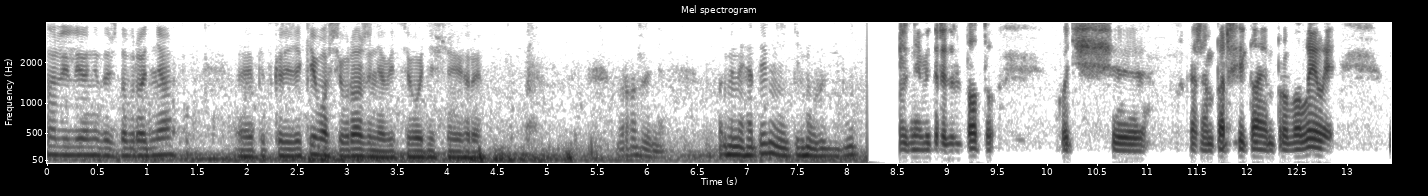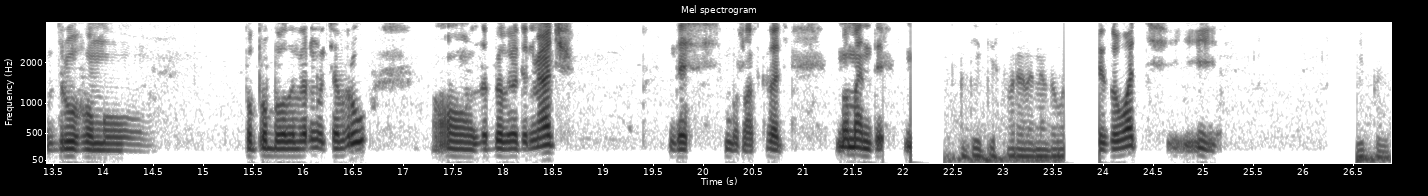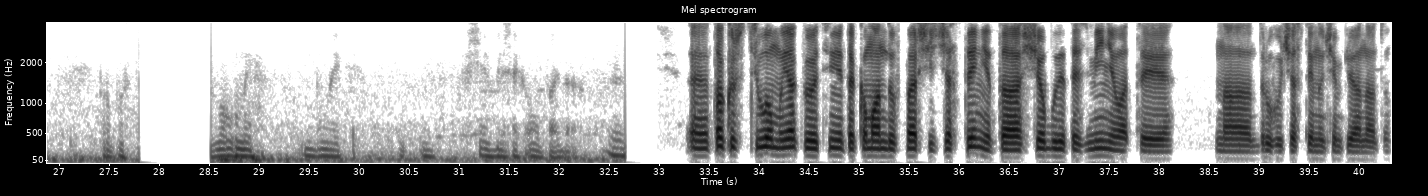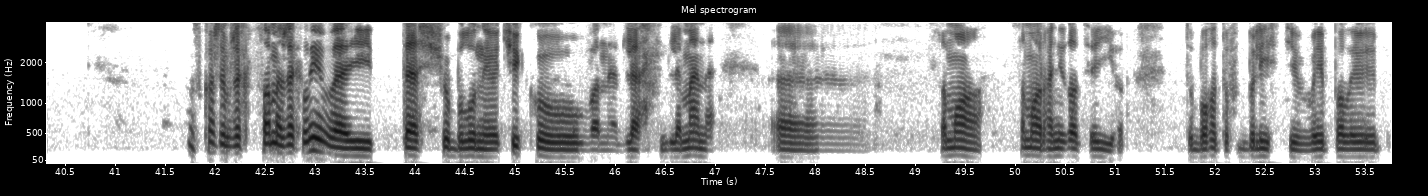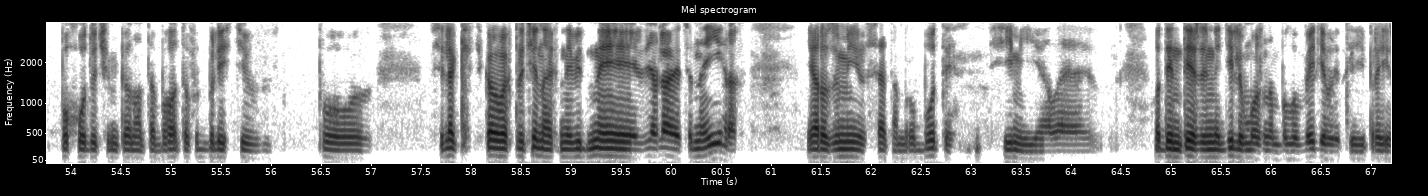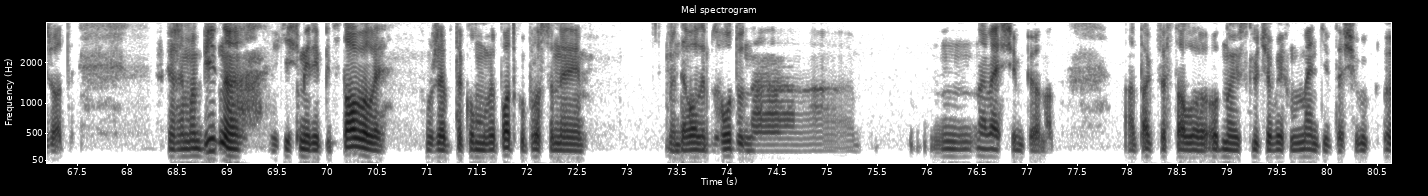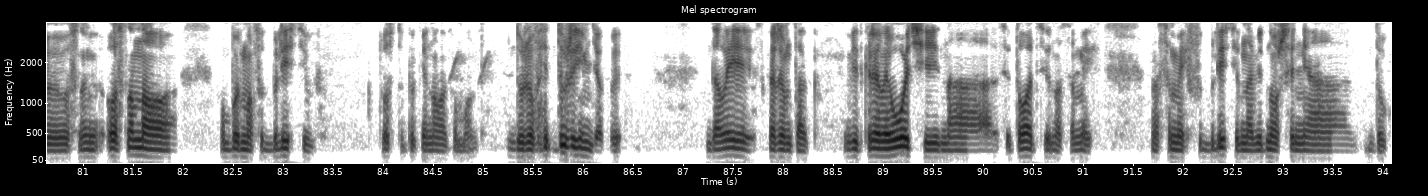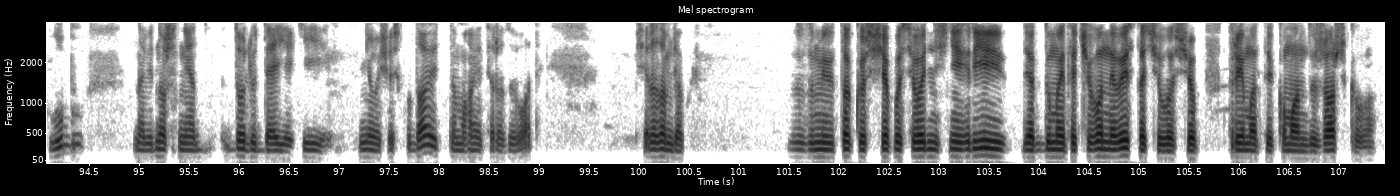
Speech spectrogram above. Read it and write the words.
Віталій Леонідович, доброго дня. Е, Підскажіть, які ваші враження від сьогоднішньої гри? враження. Самі негативні, які можуть бути. враження від результату. Хоч, е, скажімо, перший тайм провалили, в другому попробували вернутися в гру, забили один м'яч. Десь, можна сказати, моменти які створили недолугу реалізувати і відповідь, пропустили. Були в ще більших аутсайдерах. Е, Також в цілому, як ви оцінюєте команду в першій частині та що будете змінювати на другу частину чемпіонату? ну, скажімо, жах, саме жахливе і те, що було неочікуване для, для мене, е, сама, сама організація ігор. То багато футболістів випали по ходу чемпіонату, багато футболістів по всіляких цікавих причинах не, від, не з'являються на іграх. Я розумію, все там роботи, сім'ї, але один тиждень неділю можна було виділити і приїжджати. Скажімо, бідно, в якійсь мірі підставили вже в такому випадку просто не, не давали б згоду на, на весь чемпіонат. А так це стало одною з ключових моментів, те, що е, основ, основна обойма футболістів просто покинула команду. Дуже, дуже їм дякую. Дали, скажімо так, відкрили очі на ситуацію на самих, на самих футболістів, на відношення до клубу, на відношення до людей, які в нього щось складають, намагаються розвивати. Ще раз вам дякую. Зрозумів також ще по сьогоднішній грі. Як думаєте, чого не вистачило, щоб втримати команду Жашкова?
